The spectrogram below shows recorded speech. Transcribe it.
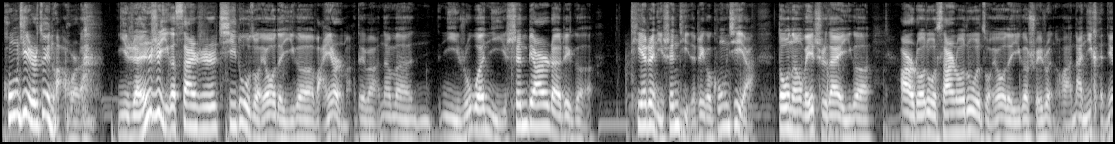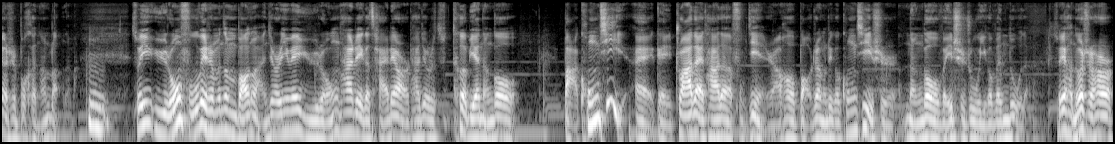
空气是最暖和的。你人是一个三十七度左右的一个玩意儿嘛，对吧？那么你如果你身边的这个贴着你身体的这个空气啊，都能维持在一个二十多度、三十多度左右的一个水准的话，那你肯定是不可能冷的嘛。嗯。所以羽绒服为什么这么保暖？就是因为羽绒它这个材料，它就是特别能够把空气哎给抓在它的附近，然后保证这个空气是能够维持住一个温度的。所以很多时候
